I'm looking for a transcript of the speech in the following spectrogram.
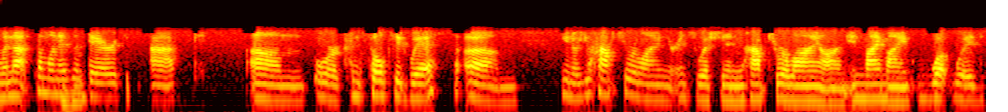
When that someone mm-hmm. isn't there to ask um, or consulted with, um, you know, you have to rely on your intuition. You have to rely on, in my mind, what would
